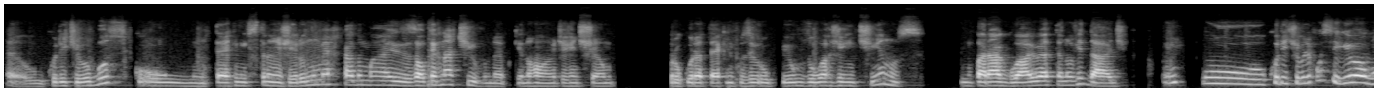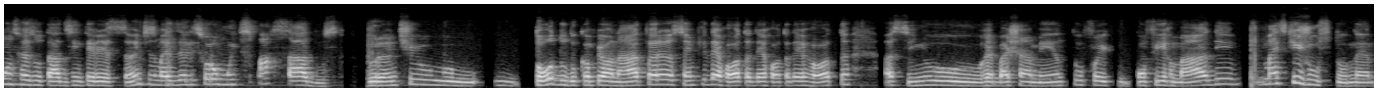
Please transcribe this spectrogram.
É, o Curitiba buscou um técnico estrangeiro no mercado mais alternativo, né? Porque normalmente a gente chama, procura técnicos europeus ou argentinos, um paraguaio é até novidade. O Curitiba ele conseguiu alguns resultados interessantes, mas eles foram muito espaçados. Durante o, o todo do campeonato era sempre derrota, derrota, derrota. Assim o rebaixamento foi confirmado e mais que justo, né?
